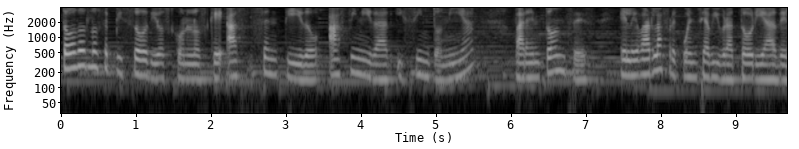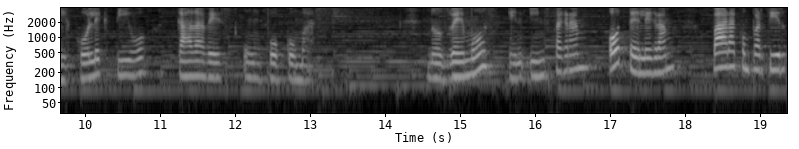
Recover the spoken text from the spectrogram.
todos los episodios con los que has sentido afinidad y sintonía para entonces elevar la frecuencia vibratoria del colectivo cada vez un poco más. Nos vemos en Instagram o Telegram para compartir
